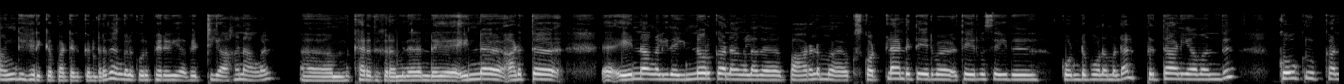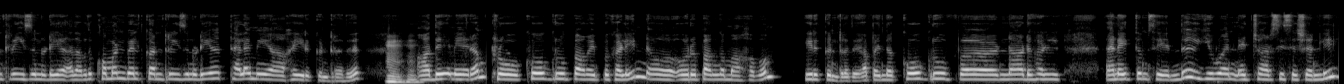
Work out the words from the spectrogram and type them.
அங்கீகரிக்கப்பட்டிருக்கின்றது. எங்களுக்கு ஒரு பெரிய வெற்றியாக நாங்கள் கருதுகிறோம். இதனுடைய என்ன அடுத்த ஏன் நாங்கள் இதை இன்னொருக்கா நாங்கள் அதை பாராளும ஸ்காட்லாண்டை தேர்வு தேர்வு செய்து கொண்டு போனோம் என்றால் பிரித்தானியா வந்து கோ குரூப் கண்ட்ரீஸினுடைய அதாவது காமன்வெல்த் கண்ட்ரீஸினுடைய தலைமையாக இருக்கின்றது. அதே நேரம் கோ குரூப் அமைப்புகளின் ஒரு பங்கமாகவும் இருக்கின்றது. அப்ப இந்த கோ குரூப் நாடுகள் அனைத்தும் சேர்ந்து யுஎன்ஹெச்ஆர்சி செஷனில்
